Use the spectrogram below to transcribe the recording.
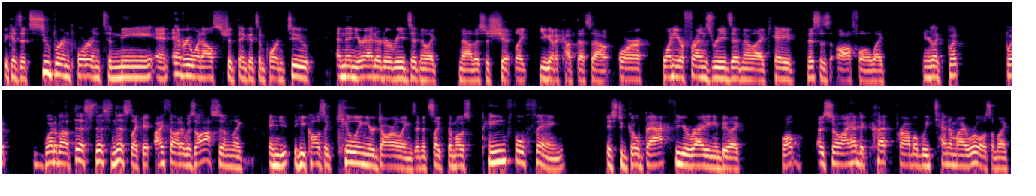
because it's super important to me and everyone else should think it's important too. And then your editor reads it and they're like, no, this is shit. Like, you got to cut this out. Or one of your friends reads it and they're like, hey, this is awful. Like, and you're like, but, but what about this, this, and this? Like, I thought it was awesome. Like, and you, he calls it killing your darlings and it's like the most painful thing is to go back through your writing and be like well uh, so i had to cut probably 10 of my rules i'm like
